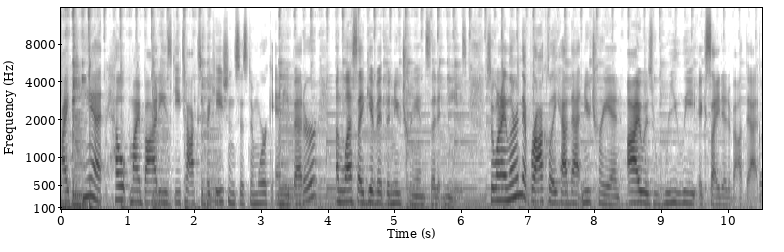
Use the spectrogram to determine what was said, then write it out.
I can't help my body's detoxification system work any better unless I give it the nutrients that it needs. So when I learned that broccoli had that nutrient, I was really excited about that.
